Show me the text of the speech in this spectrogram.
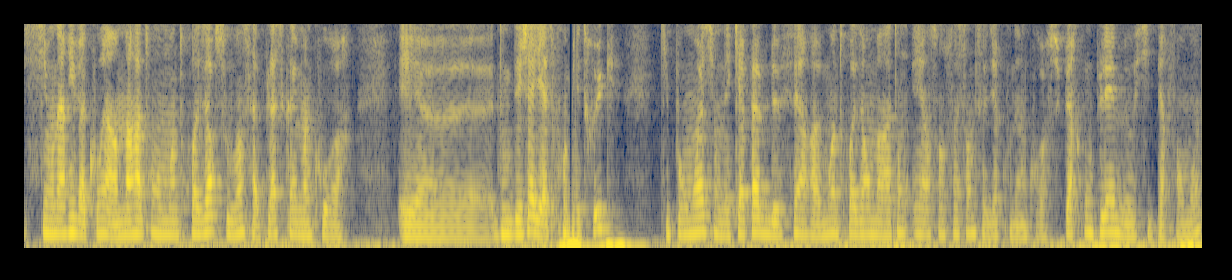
si on arrive à courir un marathon en moins de 3 heures, souvent, ça place quand même un coureur. Et euh, donc, déjà, il y a ce premier truc qui, pour moi, si on est capable de faire euh, moins de 3 heures en marathon et un 160, ça veut dire qu'on est un coureur super complet, mais aussi performant.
